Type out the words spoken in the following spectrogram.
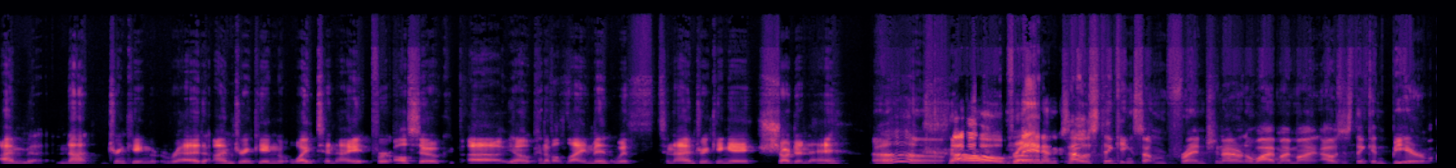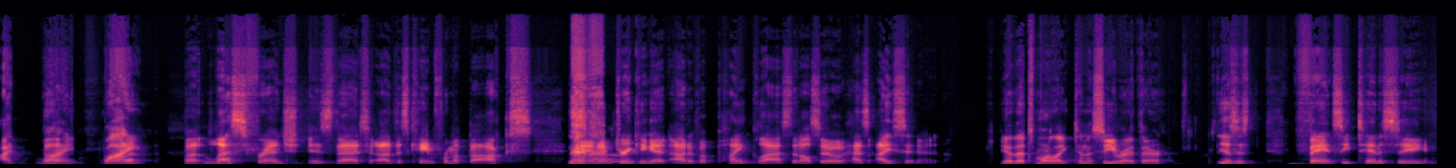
I'm not drinking red. I'm drinking white tonight for also, uh, you know, kind of alignment with tonight. I'm drinking a Chardonnay. Oh, oh From, man! Because I was thinking something French, and I don't know why my mind. I was just thinking beer. I wine, but, wine. But, but, less French is that uh, this came from a box, and I'm drinking it out of a pint glass that also has ice in it. Yeah, that's more like Tennessee right there. This is fancy Tennessee.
